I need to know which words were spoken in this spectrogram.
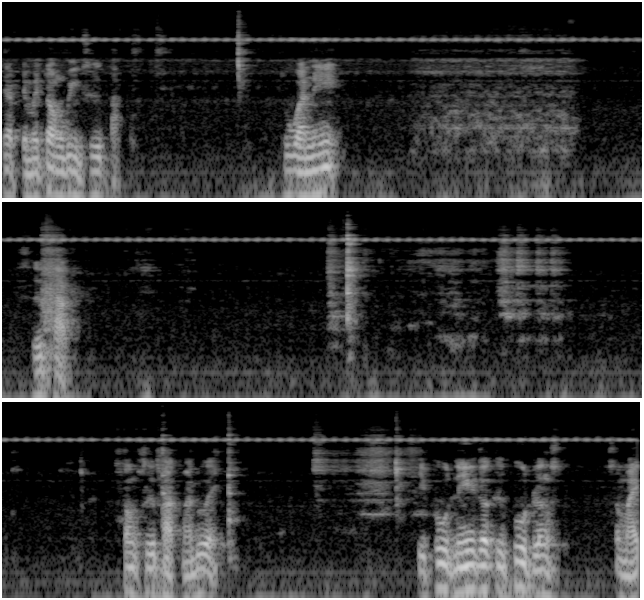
แทบจะไม่ต้องวิ่งซื้อผัก ทุกวันนี้ ซื้อผักต้องซื้อผักมาด้วย ที่พูดนี้ก็คือพูดเรื่อง สมัย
